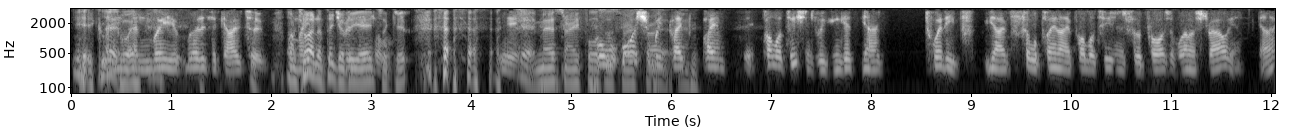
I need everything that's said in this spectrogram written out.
Yeah, good point. And where, where does it go to? I'm I mean, trying to think of the answer, Kip. yeah. yeah. mercenary forces. Well, why should we pay, pay, politicians? We can get you know twenty you know Filipino politicians for the price of one Australian. You know,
